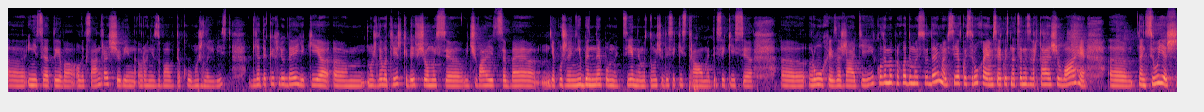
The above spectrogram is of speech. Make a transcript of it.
е, ініціатива Олександра, що він організував таку можливість для таких людей, які е, можливо трішки десь в чомусь е, відчувають себе як уже ніби неповноцінними, тому що десь якісь травми, десь якісь е, рухи зажаті. І коли ми приходимо сюди, ми всі якось рухаємося, якось на це не звертаєш уваги, танцюєш,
